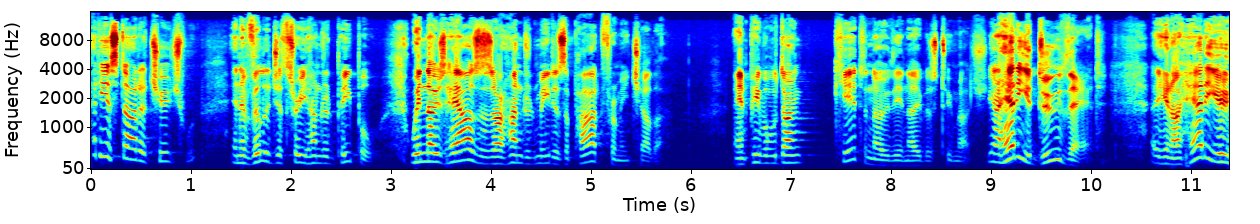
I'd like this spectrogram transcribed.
How do you start a church in a village of 300 people when those houses are 100 metres apart from each other and people don't care to know their neighbours too much? You know, how do you do that? You know, how do you,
